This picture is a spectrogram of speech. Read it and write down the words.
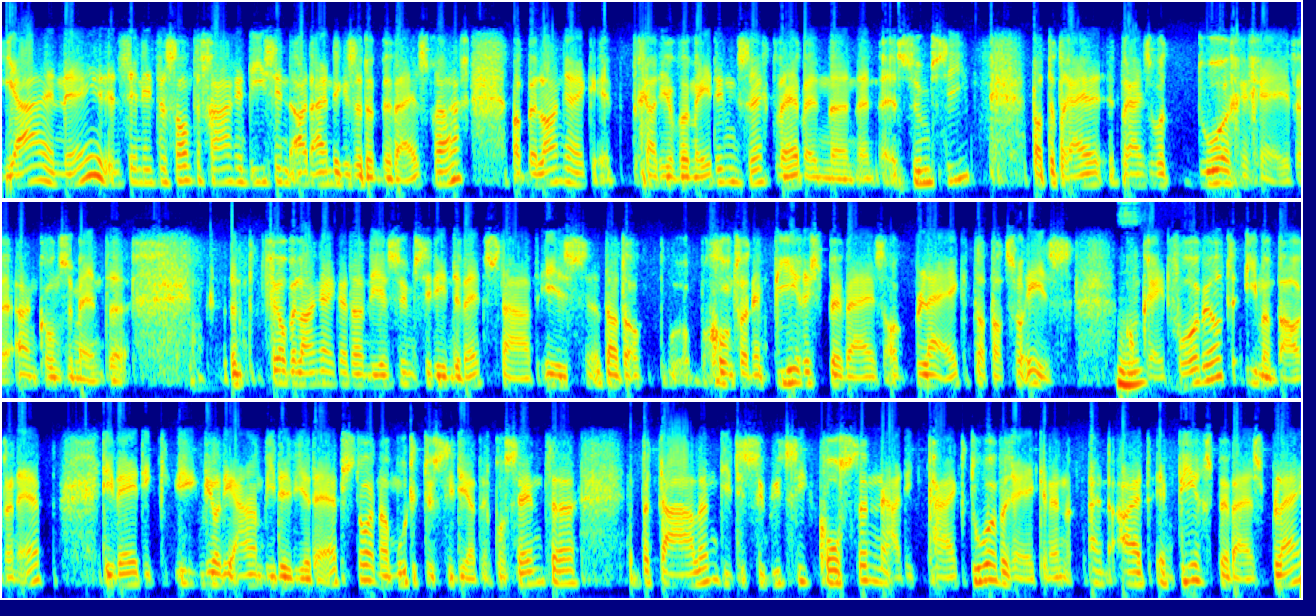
Ja en nee. Het is een interessante vraag. In die zin, uiteindelijk is het een bewijsvraag. Maar belangrijk, het gaat hier over mededingingsrecht. We hebben een, een, assumptie dat de prijs, prijs wordt doorgegeven aan consumenten. Veel belangrijker dan die assumptie die in de wet staat, is dat ook op grond van empirisch bewijs ook blijkt dat dat zo is. Mm. Concreet voorbeeld: iemand bouwt een app, die weet ik, ik wil die aanbieden via de App Store. Dan moet ik dus die 30% betalen. Die distributiekosten, nou, die ga ik doorberekenen. En uit empirisch bewijs blijkt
